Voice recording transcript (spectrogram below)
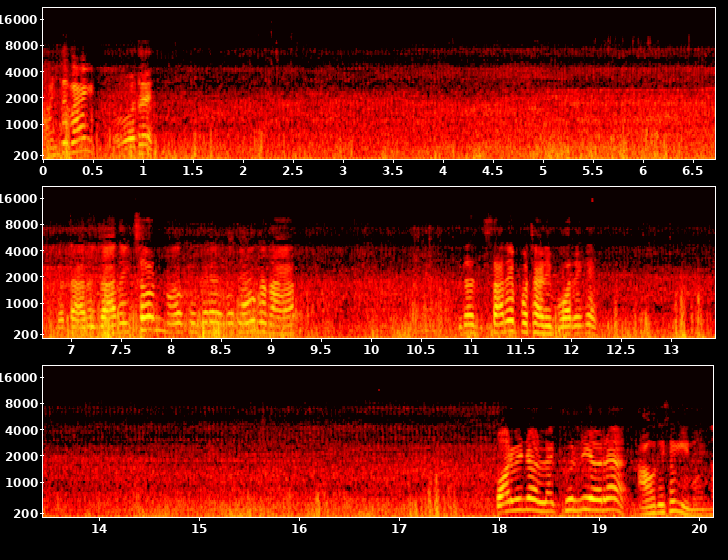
होइन त भाइ हो दाइ केटाहरू जाँदैछन् अर्को केटा कता कता यार. साह्रै पछाडि पऱ्यो क्या हो र। आउँदैछ कि हिँड्दैन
